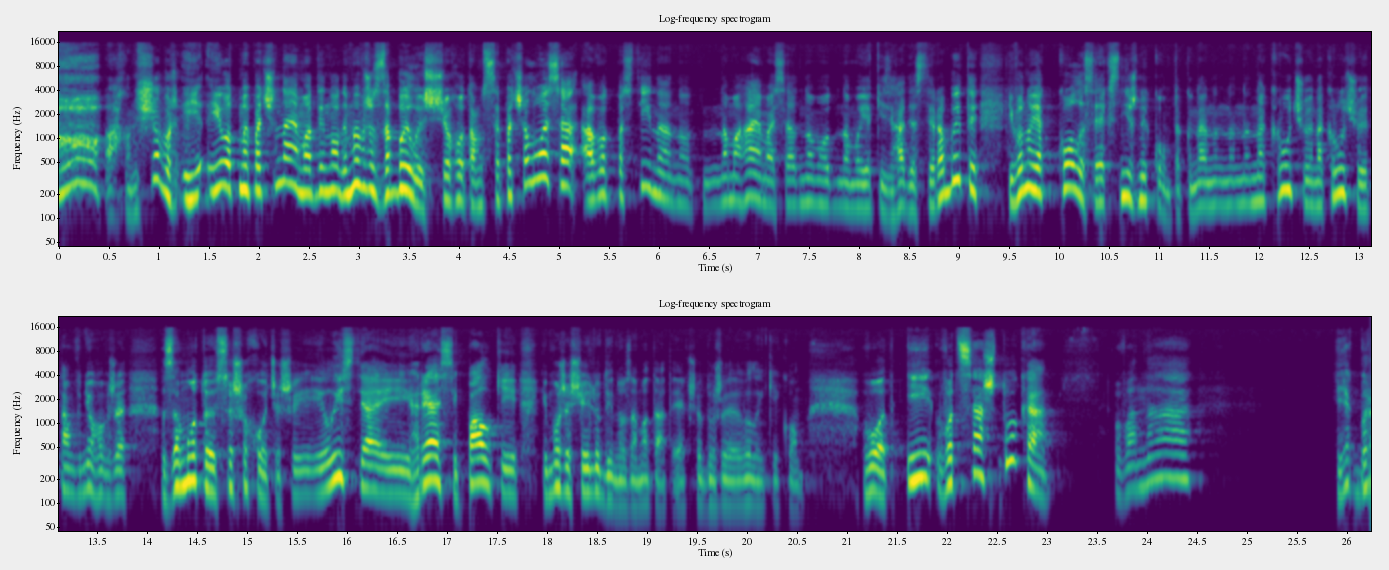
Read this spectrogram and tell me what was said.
О, ах, он що б ж? І, і от ми починаємо один один. Ми вже забили, з чого там все почалося, а от постійно ну, намагаємося одному одному якісь гадості робити, і воно як колесо, як сніжний ком, так на, на, на- накручує, накручує, і там в нього вже замотує все, що хочеш. І, і листя, і грязь, і палки, і може ще й людину замотати, якщо дуже великий ком. От. І от ця штука, вона якби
